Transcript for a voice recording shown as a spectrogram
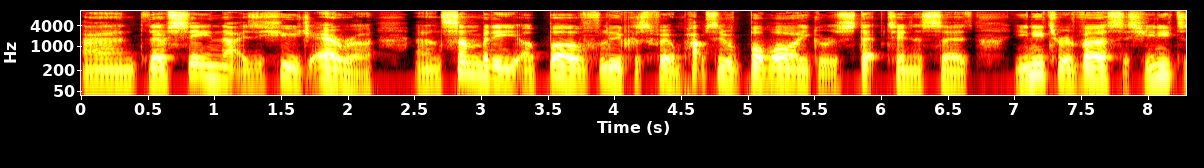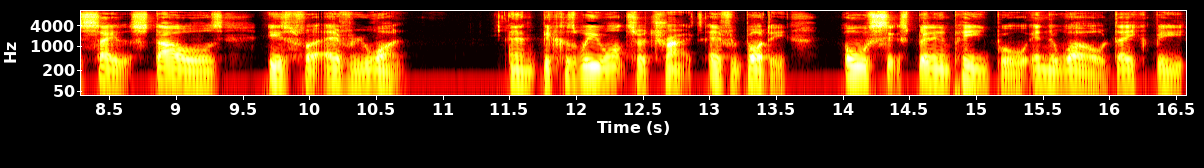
and they're seeing that as a huge error. And somebody above Lucasfilm, perhaps even Bob Iger, has stepped in and said, "You need to reverse this. You need to say that Star Wars is for everyone." And because we want to attract everybody, all six billion people in the world, they could be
